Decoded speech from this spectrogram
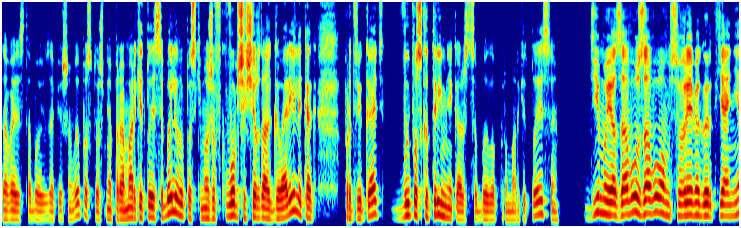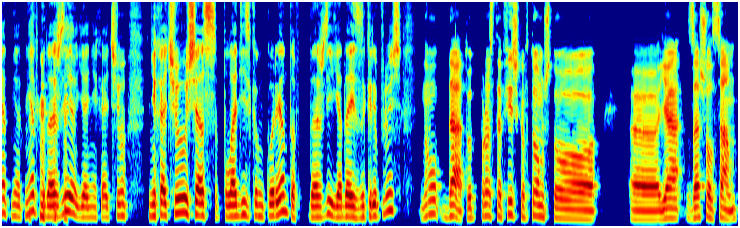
давай с тобой запишем выпуск, потому что у меня про маркетплейсы были выпуски, мы уже в, в общих чертах говорили, как продвигать. Выпуска три, мне кажется, было про маркетплейсы. Диму я зову, зову, он все время говорит, я нет, нет, нет, подожди, я не хочу, не хочу сейчас плодить конкурентов, подожди, я дай закреплюсь. Ну да, тут просто фишка в том, что э, я зашел сам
